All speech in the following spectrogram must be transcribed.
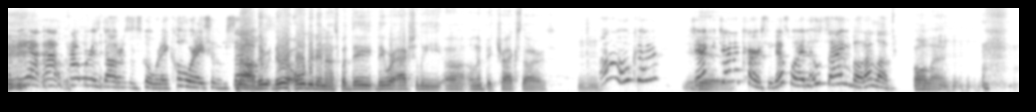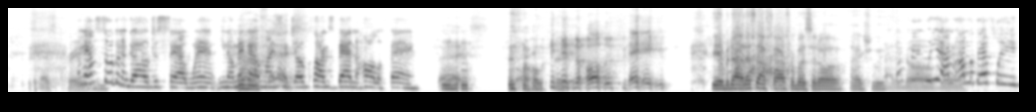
mean, how, how, how, were his daughters in school? Were they cool? Were they to themselves? No, they, were, they were older than us, but they they were actually uh, Olympic track stars. Mm-hmm. Oh, okay. Yeah. Jackie Jenna Kersey. That's what in Usain Bolt. I love it. All that. That's crazy. I mean, I'm still gonna go. Just say I went. You know, maybe I might see Joe Clark's bat in the Hall of Fame. Facts. Hall in the Hall of Fame. Yeah, but no, that's not far from us at all, actually. okay, all, well, yeah, I'm, I'm, definitely,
